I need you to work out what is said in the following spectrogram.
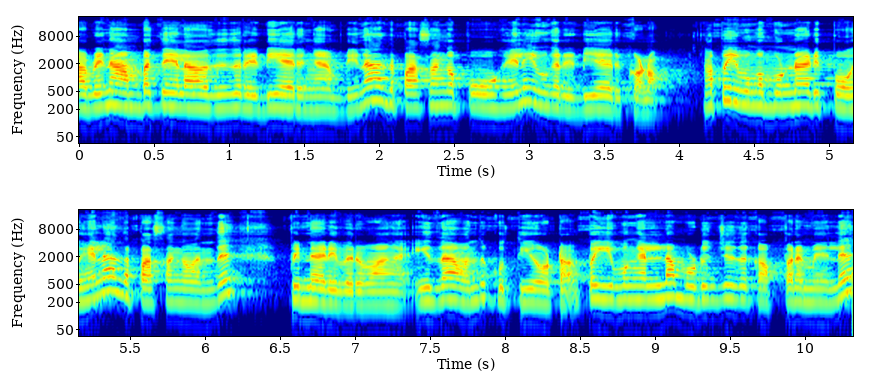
அப்படின்னா ஐம்பத்தேழாவது இது ரெடியாக இருங்க அப்படின்னா அந்த பசங்க போகையில் இவங்க ரெடியாக இருக்கணும். அப்போ இவங்க முன்னாடி போகையில் அந்த பசங்க வந்து பின்னாடி வருவாங்க. இதுதான் வந்து குத்தியோட்டம். இப்போ இவங்க எல்லாம் முடிஞ்சதுக்கு அப்புறமேலு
